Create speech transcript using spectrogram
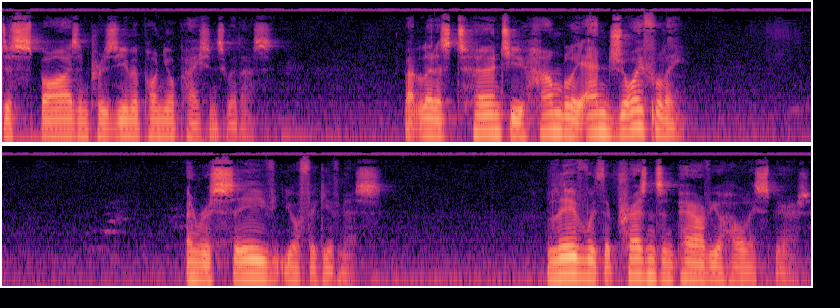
despise and presume upon your patience with us, but let us turn to you humbly and joyfully and receive your forgiveness. Live with the presence and power of your Holy Spirit.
